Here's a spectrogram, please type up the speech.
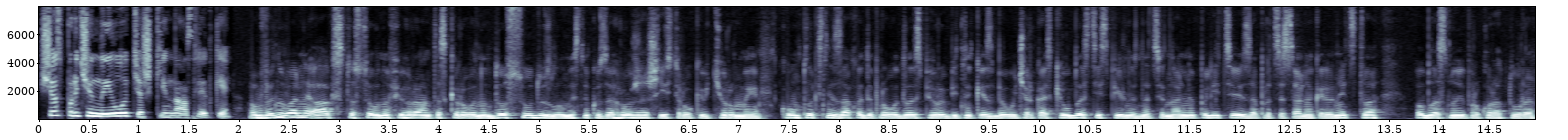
що спричинило тяжкі наслідки. Обвинувальний акт стосовно фігуранта скеровано до суду. Зловмиснику загрожує 6 років тюрми. Комплексні заходи проводили співробітники СБУ Черкаської області спільно з національною поліцією за процесуальне керівництво обласної прокуратури.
